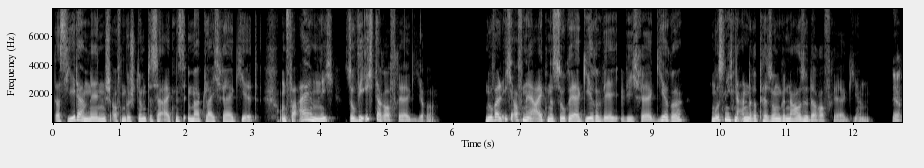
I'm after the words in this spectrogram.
dass jeder Mensch auf ein bestimmtes Ereignis immer gleich reagiert. Und vor allem nicht, so wie ich darauf reagiere. Nur weil ich auf ein Ereignis so reagiere, wie, ich reagiere, muss nicht eine andere Person genauso darauf reagieren. Ja.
